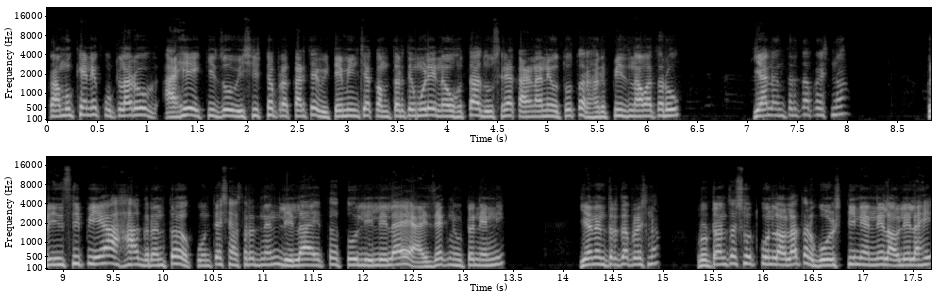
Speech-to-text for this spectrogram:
प्रामुख्याने कुठला रोग आहे की जो विशिष्ट प्रकारच्या व्हिटॅमिनच्या कमतरतेमुळे न होता दुसऱ्या कारणाने होतो तर हर्पीज नावाचा रोग. यानंतरचा प्रश्न प्रिन्सिपिया हा ग्रंथ कोणत्या शास्त्रज्ञांनी लिहिला आहे तर तो लिहिलेला आहे आयझॅक न्यूटन यांनी. यानंतरचा प्रश्न प्रोटॉनचा शोध कोण लावला तर गोल्डस्टीन यांनी लावलेला आहे.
